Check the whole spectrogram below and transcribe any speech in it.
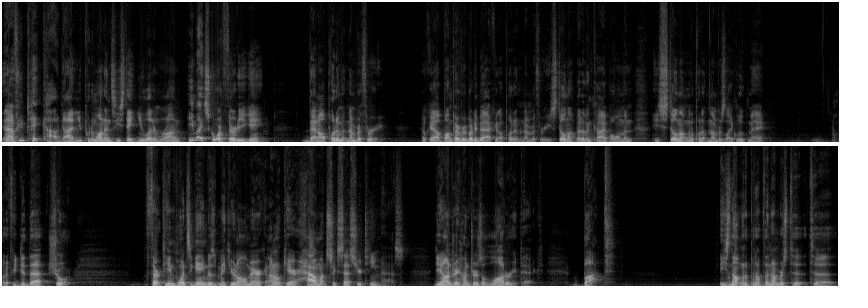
now if you take Kyle Guy and you put him on NC State and you let him run, he might score 30 a game. Then I'll put him at number three. Okay, I'll bump everybody back and I'll put him at number three. He's still not better than Ky Bowman. He's still not going to put up numbers like Luke Maye. But if you did that, sure. 13 points a game doesn't make you an All American. I don't care how much success your team has. DeAndre Hunter is a lottery pick, but he's not going to put up the numbers to, to,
